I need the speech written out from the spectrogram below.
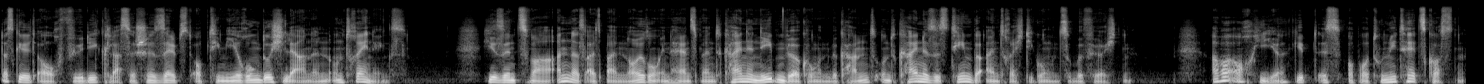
Das gilt auch für die klassische Selbstoptimierung durch Lernen und Trainings. Hier sind zwar anders als beim Neuroenhancement keine Nebenwirkungen bekannt und keine Systembeeinträchtigungen zu befürchten. Aber auch hier gibt es Opportunitätskosten.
